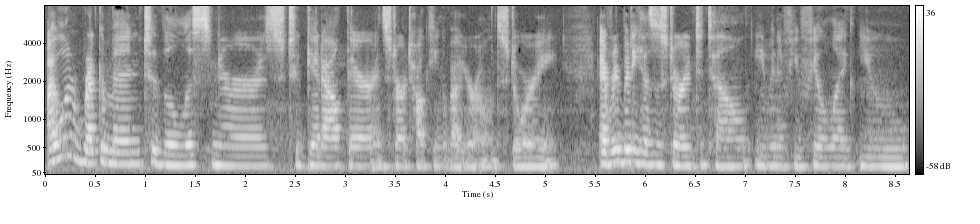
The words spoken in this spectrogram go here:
I would recommend to the listeners to get out there and start talking about your own story. Everybody has a story to tell, even if you feel like you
